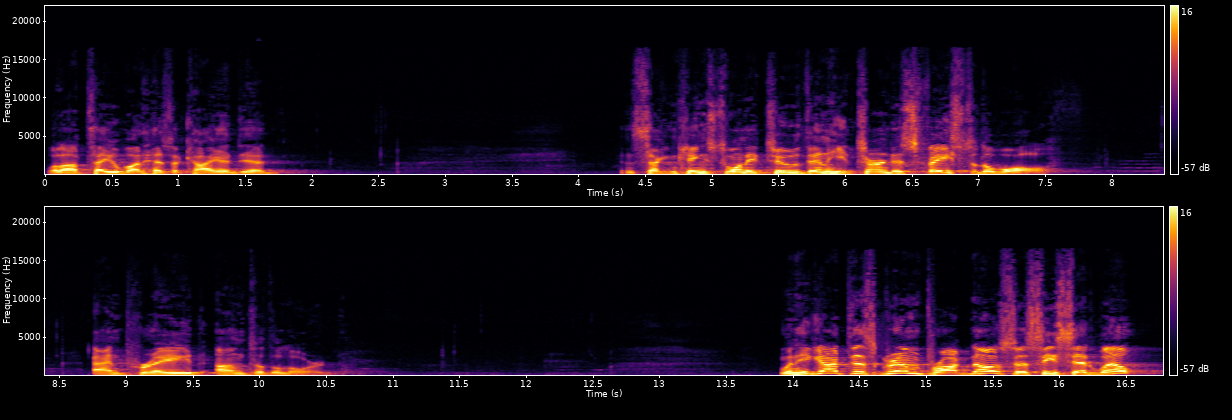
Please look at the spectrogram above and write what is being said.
Well, I'll tell you what Hezekiah did. In 2 Kings 22, then he turned his face to the wall and prayed unto the Lord. When he got this grim prognosis, he said, Well,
